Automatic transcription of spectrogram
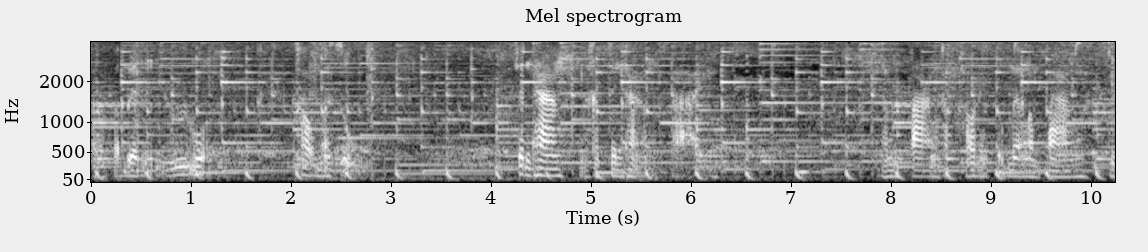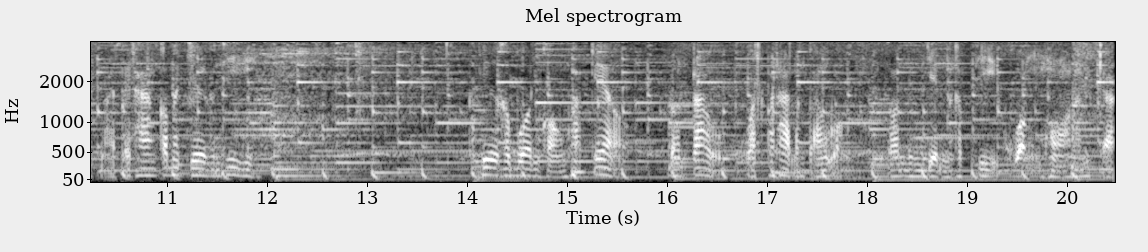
ก็ขบวนล่วงเข้ามาสู่เส้นทางนะครับเส้นทางสายลำปางครับเข้าในตัวเมืองลำปางจุดหมายปลายทางก็มาเจอกันที่ ที่ขบวนของพระแก้วดอนเต้า วัดพระธาตุลำปางหลวงตอนเย็นๆครับที่ควงหอนาฬิกา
